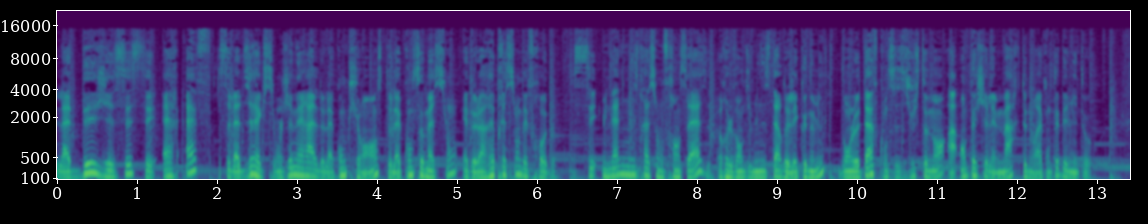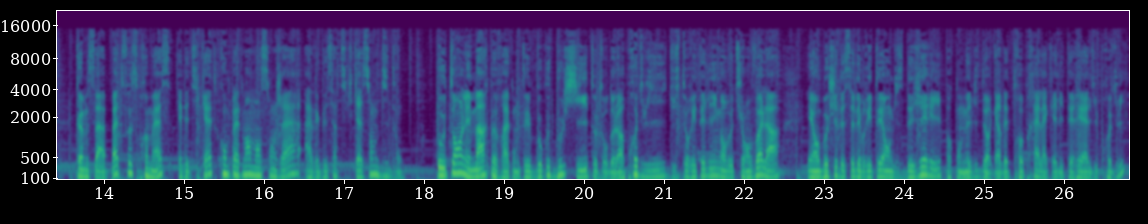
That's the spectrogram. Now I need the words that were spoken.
La DGCCRF, c'est la Direction générale de la concurrence, de la consommation et de la répression des fraudes. C'est une administration française relevant du ministère de l'économie dont le taf consiste justement à empêcher les marques de nous raconter des mythos. Comme ça, pas de fausses promesses et d'étiquettes complètement mensongères avec des certifications bidons. Autant les marques peuvent raconter beaucoup de bullshit autour de leurs produits, du storytelling en veux-tu en voilà, et embaucher des célébrités en guise d'égérie pour qu'on évite de regarder de trop près la qualité réelle du produit,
